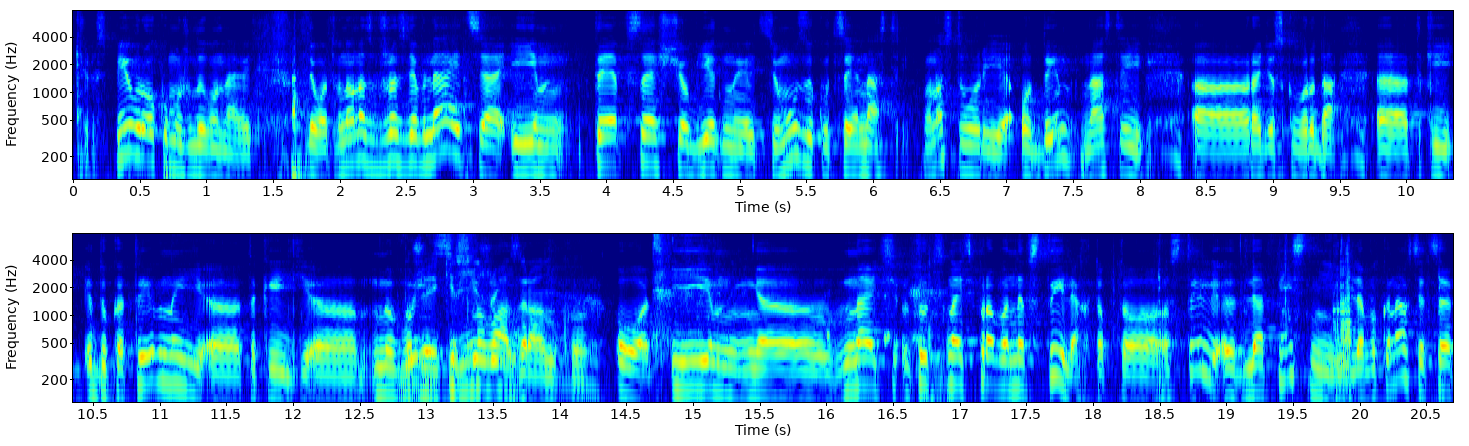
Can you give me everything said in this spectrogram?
через півроку, можливо, навіть. От воно у нас вже з'являється, і те все, що об'єднує цю музику, це є настрій. Воно створює один настрій е, Радіо Сковорода. Е, такий едукативний, е, такий е, новий. Боже, які свіжий. слова зранку. От і е, навіть тут навіть справа не в стилях. Тобто стиль для пісні і для виконавця це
